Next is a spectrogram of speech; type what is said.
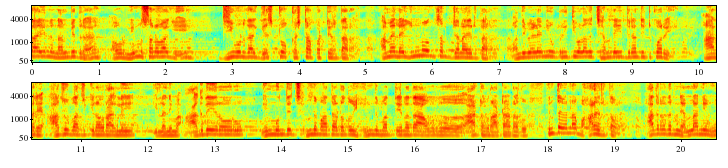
ತಾಯಿನ ನಂಬಿದ್ರ ಅವ್ರು ನಿಮ್ಮ ಸಲುವಾಗಿ ಜೀವನದಾಗ ಎಷ್ಟೋ ಕಷ್ಟಪಟ್ಟಿರ್ತಾರ. ಆಮೇಲೆ ಇನ್ನೂ ಸ್ವಲ್ಪ ಜನ ಇರ್ತಾರ. ಒಂದ್ ವೇಳೆ ನೀವು ಪ್ರೀತಿ ಒಳಗ ಚಂದ ಇದ್ರಿ ಅಂತ ಇಟ್ಕೋರಿ. ಆದರೆ ಆಜು ಬಾಜುಕಿನವ್ರಾಗ್ಲಿ, ಇಲ್ಲ ನಿಮ್ಮ ಆಗದೇ ಇರೋರು ನಿಮ್ಮ ಮುಂದೆ ಚಂದ ಮಾತಾಡೋದು, ಹಿಂದೆ ಮತ್ತೇನದ ಅವರು ಆಟವ್ರು ಆಟ ಆಡೋದು, ಇಂಥವೆಲ್ಲ ಬಹಳ ಇರ್ತಾವ. ಆದ್ರೆ ಅದನ್ನೆಲ್ಲ ನೀವು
